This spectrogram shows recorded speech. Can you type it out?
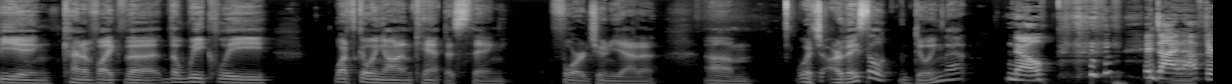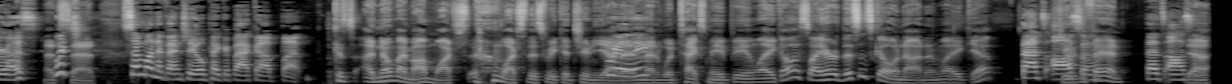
being kind of like the the weekly what's going on on campus thing for Juniata. Um which are they still doing that? No. it died after us. That's which sad. Someone eventually will pick it back up, but Because I know my mom watched watched this week at Juniata Really? and then would text me being like, "Oh, so I heard this is going on." And I'm like, "Yep, that's awesome. a fan." That's awesome. Yeah.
